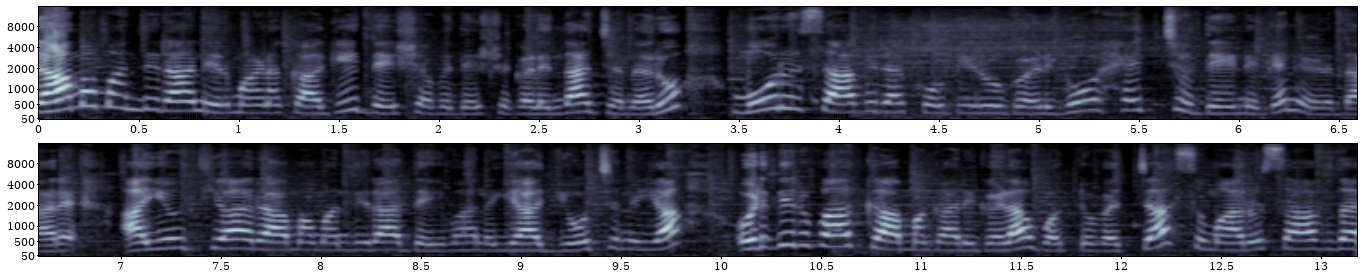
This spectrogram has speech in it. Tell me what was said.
ರಾಮ ಮಂದಿರ ನಿರ್ಮಾಣಕ್ಕಾಗಿ ದೇಶ ವಿದೇಶಗಳಿಂದ ಜನರು ಮೂರು ಸಾವಿರ ಕೋಟಿ ರುಗಳಿಗೂ ಹೆಚ್ಚು ದೇಣಿಗೆ ನೀಡಿದ್ದಾರೆ. ಅಯೋಧ್ಯ ರಾಮ ಮಂದಿರ ದೇವಾಲಯ ಯೋಜನೆಯ ಉಳಿದಿರುವ ಕಾಮಗಾರಿಗಳ ಒಟ್ಟು ವೆಚ್ಚ ಸುಮಾರು ಸಾವಿರದ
